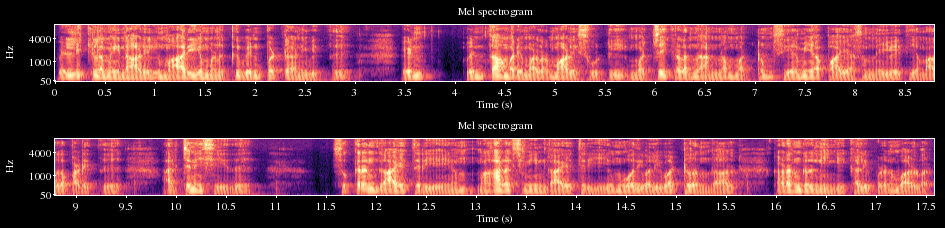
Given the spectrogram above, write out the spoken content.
வெள்ளிக்கிழமை நாளில் மாரியம்மனுக்கு வெண்பட்டு அணிவித்து வெண் வெண்தாமரை மலர் மாலை சூட்டி மொச்சை கலந்த அன்னம் மற்றும் சேமியா பாயாசம் நைவேத்தியமாக படைத்து அர்ச்சனை செய்து சுக்கரன் காயத்ரியையும் மகாலட்சுமியின் காயத்ரியையும் ஓதி வழிபட்டு வந்தால் கடன்கள் நீங்கி கழிப்புடன் வாழ்வர்.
